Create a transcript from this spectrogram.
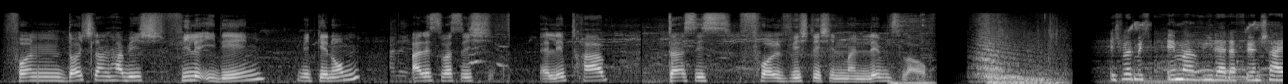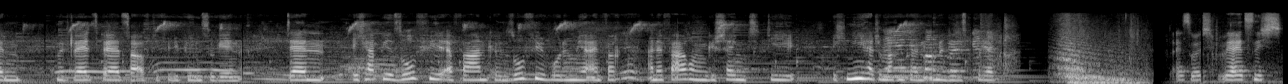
Von Deutschland habe ich viele Ideen mitgenommen. Alles, was ich erlebt habe, das ist voll wichtig in meinem Lebenslauf. Ich würde mich immer wieder dafür entscheiden, mit Weltwärts auf die Philippinen zu gehen. Denn ich habe hier so viel erfahren können, so viel wurde mir einfach an Erfahrungen geschenkt, die ich nie hätte machen können ohne dieses Projekt. Also ich wäre jetzt nicht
